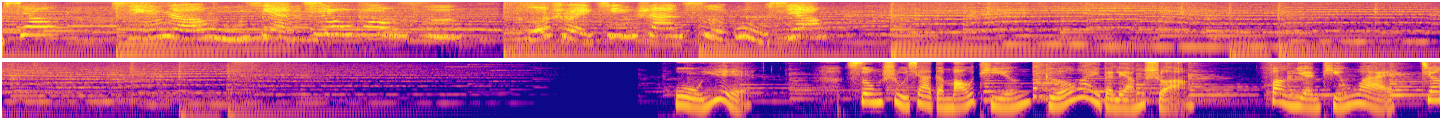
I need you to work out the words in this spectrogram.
故乡。行人无限秋风思，河水青山似故乡。五月，松树下的茅亭格外的凉爽。放眼庭外，江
